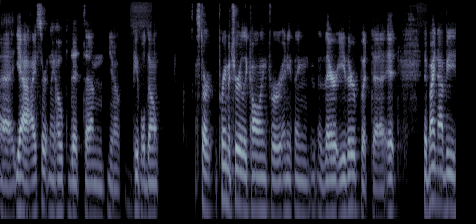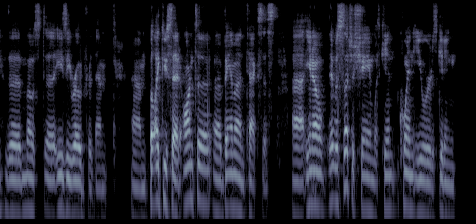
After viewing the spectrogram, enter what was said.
uh, yeah, I certainly hope that um, you know people don't start prematurely calling for anything there either. But uh, it it might not be the most uh, easy road for them. Um, but like you said, on to uh, Bama and Texas. Uh, you know, it was such a shame with Ken, Quinn Ewers getting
